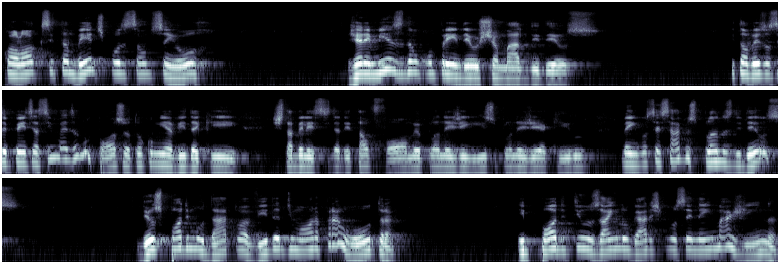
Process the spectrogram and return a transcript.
coloque-se também à disposição do Senhor. Jeremias não compreendeu o chamado de Deus. E talvez você pense assim, mas eu não posso, eu estou com minha vida aqui estabelecida de tal forma, eu planejei isso, planejei aquilo. Bem, você sabe os planos de Deus? Deus pode mudar a tua vida de uma hora para outra. E pode te usar em lugares que você nem imagina.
